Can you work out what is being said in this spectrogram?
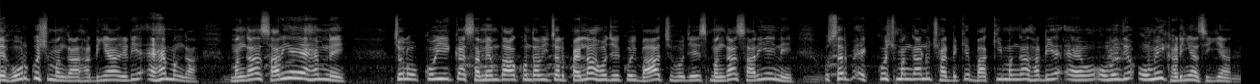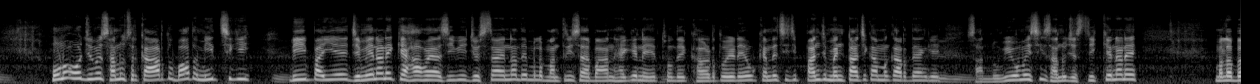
ਤੇ ਹੋਰ ਕੁਝ ਮੰਗਾਂ ਸਾਡੀਆਂ ਜਿਹੜੀਆਂ ਅਹਿਮ ਮੰਗਾਂ ਮੰਗਾਂ ਸਾਰੀਆਂ ਹੀ ਅਹਿਮ ਨੇ। ਚਲੋ ਕੋਈ ਇੱਕ ਸਮੇਂ ਮੁਤਾਬਕ ਹੁੰਦਾ ਵੀ ਚਲ ਪਹਿਲਾਂ ਹੋ ਜੇ ਕੋਈ ਬਾਅਦ ਚ ਹੋ ਜੇ ਇਸ ਮੰਗਾਂ ਸਾਰੀਆਂ ਹੀ ਨੇ। ਉਹ ਸਿਰਫ ਇੱਕ ਕੁਝ ਮੰਗਾਂ ਨੂੰ ਛੱਡ ਕੇ ਬਾਕੀ ਮੰਗਾਂ ਸਾਡੀਆਂ ਉਵੇਂ ਦੀਆਂ ਉਵੇਂ ਹੀ ਖੜੀਆਂ ਸੀਗੀਆਂ। ਹੁਣ ਉਹ ਜਿਵੇਂ ਸਾਨੂੰ ਸਰਕਾਰ ਤੋਂ ਬਹੁਤ ਉਮੀਦ ਸੀਗੀ ਵੀ ਭਾਈ ਇਹ ਜਿਵੇਂ ਇਹਨਾਂ ਨੇ ਕਿਹਾ ਹੋਇਆ ਸੀ ਵੀ ਜਿਸ ਤਰ੍ਹਾਂ ਇਹਨਾਂ ਦੇ ਮਤਲਬ ਮੰਤਰੀ ਸਾਹਿਬਾਨ ਹੈਗੇ ਨੇ ਇੱਥੋਂ ਦੇ ਖਰੜ ਤੋਂ ਜਿਹੜੇ ਉਹ ਕਹਿੰਦੇ ਸੀ ਜੀ 5 ਮਿੰਟਾਂ 'ਚ ਕੰਮ ਕਰ ਦਿਆਂਗੇ। ਸਾਨੂੰ ਵੀ ਉਵੇਂ ਸੀ ਸਾਨੂੰ ਜਿਸ ਤਰੀਕੇ ਇਹਨਾਂ ਨੇ ਮਤਲਬ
